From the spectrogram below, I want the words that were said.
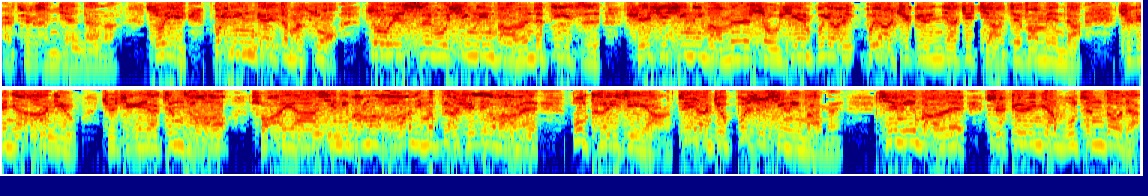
哎，这个很简单了，所以不应该这么做。作为师傅心灵法门的弟子，学习心灵法门的，首先不要不要去跟人家去讲这方面的，去跟人家 argue，就去跟人家争吵，说哎呀，心灵法门好，你们不要学这个法门，不可以这样，这样就不是心灵法门。心灵法门是跟人家无争斗的，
